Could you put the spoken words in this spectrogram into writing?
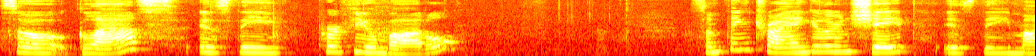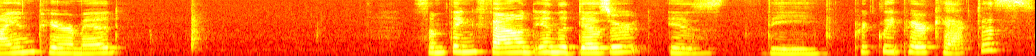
So glass is the perfume bottle. Something triangular in shape is the Mayan pyramid. Something found in the desert is the prickly pear cactus.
